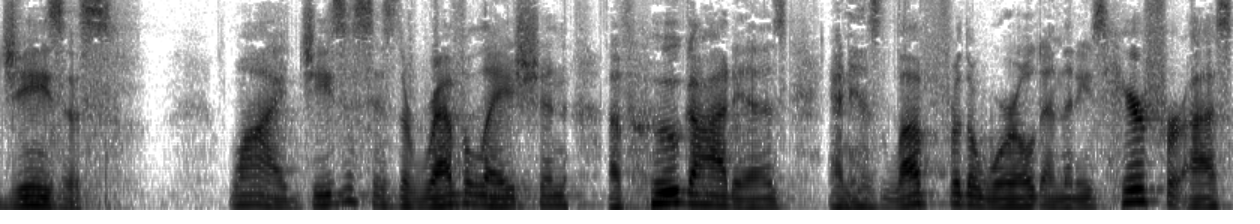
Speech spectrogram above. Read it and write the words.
Jesus. Jesus. Why? Jesus is the revelation of who God is and his love for the world, and that he's here for us,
